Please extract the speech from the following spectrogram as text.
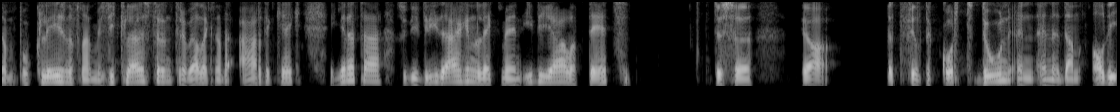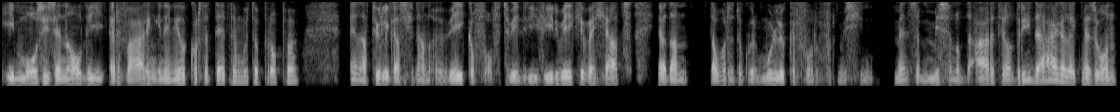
een boek lezen of naar muziek luisteren terwijl ik naar de aarde kijk. Ik denk dat dat, zo die drie dagen lijkt mij een ideale tijd tussen ja, het veel te kort doen en, en dan al die emoties en al die ervaring in een heel korte tijd te moeten proppen. En natuurlijk, als je dan een week of, of twee, drie, vier weken weggaat, ja, dan, dan wordt het ook weer moeilijker voor, voor misschien mensen missen op de aarde. Terwijl drie dagen lijkt mij zo'n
